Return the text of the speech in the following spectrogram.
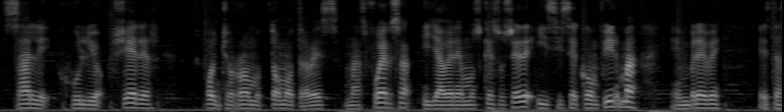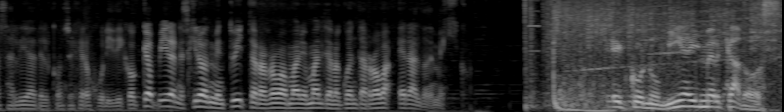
Sale Julio Scherer. Poncho Romo toma otra vez más fuerza y ya veremos qué sucede y si se confirma en breve esta salida del consejero jurídico. ¿Qué opinan? Escríbanme en Twitter, arroba Mario Mal, a la cuenta arroba Heraldo de México. Economía y mercados.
